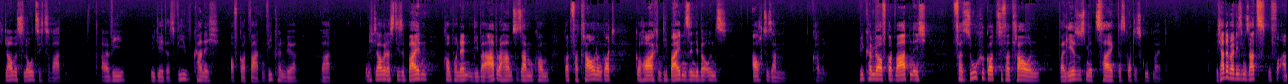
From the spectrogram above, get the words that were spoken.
Ich glaube, es lohnt sich zu warten. Aber wie, wie geht das? Wie kann ich auf Gott warten? Wie können wir warten? Und ich glaube, dass diese beiden Komponenten, die bei Abraham zusammenkommen, Gott vertrauen und Gott gehorchen, die beiden sind, die bei uns auch zusammenkommen. Wie können wir auf Gott warten? Ich versuche Gott zu vertrauen, weil Jesus mir zeigt, dass Gott es gut meint. Ich hatte bei diesem Satz, bevor,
